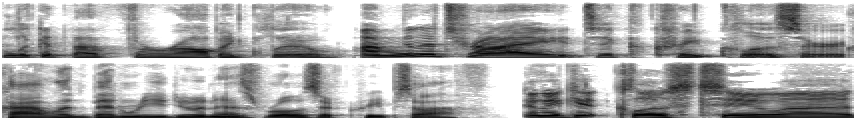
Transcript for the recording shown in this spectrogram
Look at that throbbing clue. I'm gonna try to creep closer. Kyle and Ben, what are you doing as Rosa creeps off? Gonna get close to uh,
